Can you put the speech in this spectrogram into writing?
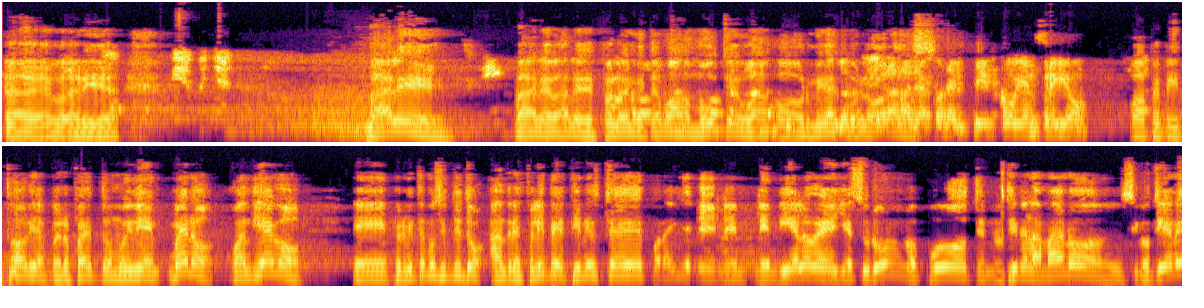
Ay, María. Vale. Vale, vale. Después lo invitamos a Mute o a, Hormigas Colonas. allá con el pisco bien frío. O a Pepitoria, perfecto, muy bien. Bueno, Juan Diego, eh, permíteme un segundito. Andrés Felipe, ¿tiene usted por ahí, le, le, envié lo de Yesurún? ¿Lo pudo, lo tiene en la mano? Si lo tiene,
